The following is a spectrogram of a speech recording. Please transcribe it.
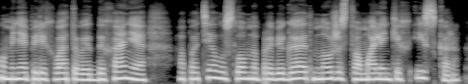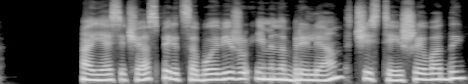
У меня перехватывает дыхание, а по телу словно пробегает множество маленьких искорок. А я сейчас перед собой вижу именно бриллиант чистейшей воды.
